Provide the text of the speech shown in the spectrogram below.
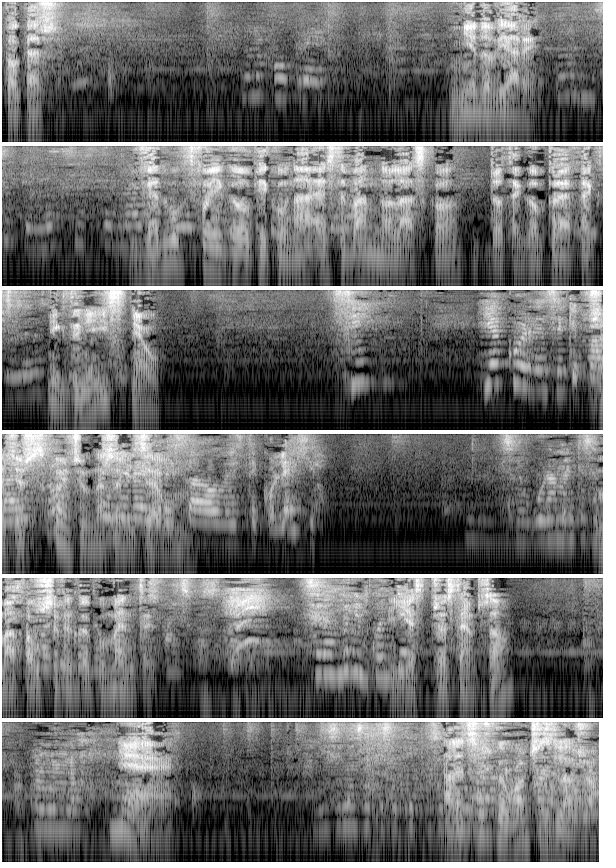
Pokaż. no. Nie do wiary. No. Według twojego opiekuna Esteban Nolasco, do tego prefekt, nigdy nie istniał. Sí. Y acuérdense que para Przecież eso skończył nasze liceum. Ma fałszywe dokumenty. Jest przestępcą? No, no, no. Nie. Ale cóż go łączy z lożą?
